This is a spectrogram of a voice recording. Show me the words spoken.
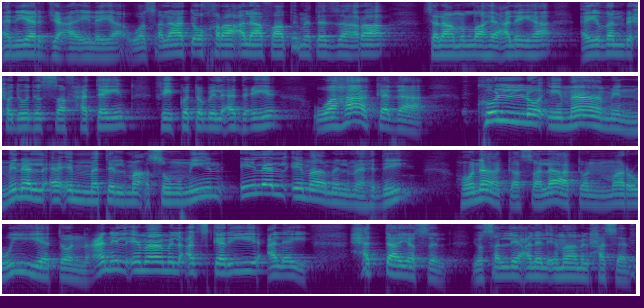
أن يرجع إليها. وصلاة أخرى على فاطمة الزهراء سلام الله عليها أيضا بحدود الصفحتين في كتب الأدعية. وهكذا كل إمام من الأئمة المعصومين إلى الإمام المهدي هناك صلاة مروية عن الإمام العسكري عليه حتى يصل يصلي على الإمام الحسن.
